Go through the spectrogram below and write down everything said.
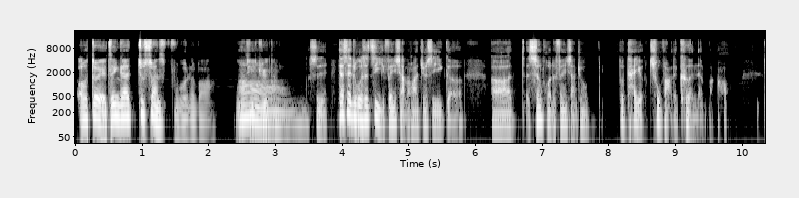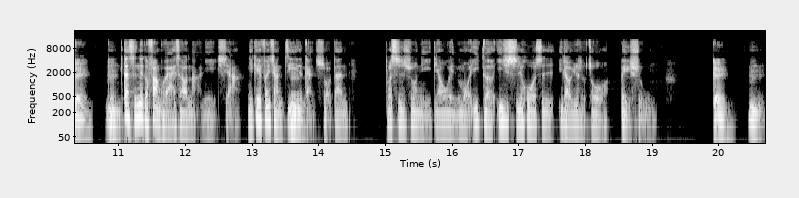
哦，对，这应该就算是符合了吧？我自己觉得、哦、是，但是如果是自己分享的话，就是一个呃生活的分享，就不太有触法的可能嘛。哈，对，嗯，但是那个范围还是要拿捏一下。你可以分享自己的感受，嗯、但不是说你一定要为某一个医师或是医疗院所做背书。对，嗯，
